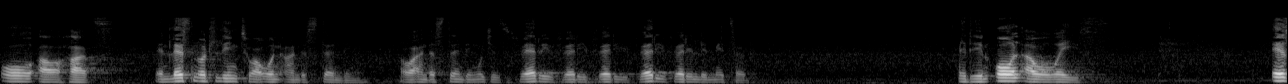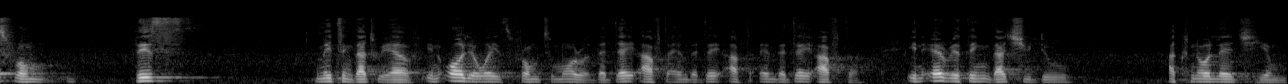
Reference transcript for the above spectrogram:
all our hearts. And let's not lean to our own understanding, our understanding, which is very, very, very, very, very limited. And in all our ways, as from this meeting that we have in all your ways from tomorrow, the day after, and the day after, and the day after. In everything that you do, acknowledge Him.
